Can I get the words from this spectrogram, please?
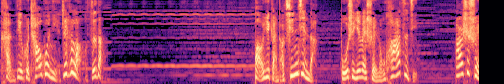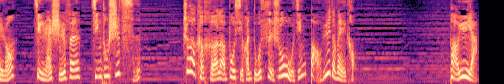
肯定会超过你这个老子的。宝玉感到亲近的，不是因为水溶夸自己，而是水溶竟然十分精通诗词，这可合了不喜欢读四书五经宝玉的胃口。宝玉呀，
